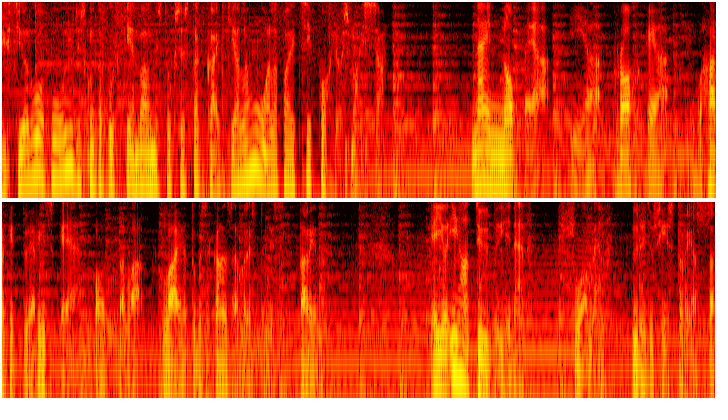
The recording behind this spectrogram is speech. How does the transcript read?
Yhtiö luopuu yhdyskuntaputkien valmistuksesta kaikkialla muualla paitsi Pohjoismaissa. Näin nopea ja rohkea, niin harkittuja riskejä ottava laajentumis- ja kansainvälistymistarina ei ole ihan tyypillinen Suomen yrityshistoriassa.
